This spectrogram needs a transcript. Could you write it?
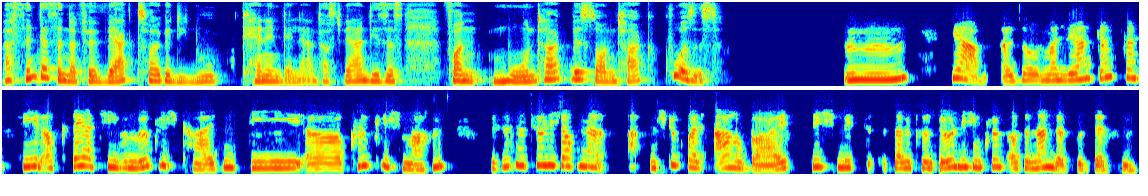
Was sind das denn da für Werkzeuge, die du kennengelernt hast während dieses von Montag bis Sonntag Kurses? Mm, ja, also man lernt ganz, ganz viel, auch kreative Möglichkeiten, die äh, glücklich machen. Es ist natürlich auch eine, ein Stück weit Arbeit, sich mit seinem persönlichen Glück auseinanderzusetzen.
